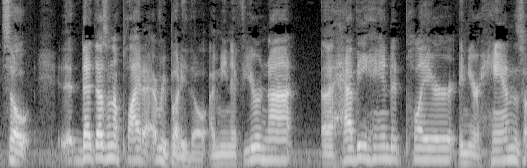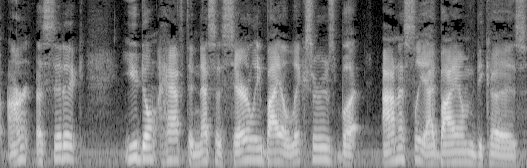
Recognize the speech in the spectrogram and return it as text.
So that doesn't apply to everybody though. I mean, if you're not a heavy-handed player and your hands aren't acidic, you don't have to necessarily buy elixirs, but honestly, I buy them because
